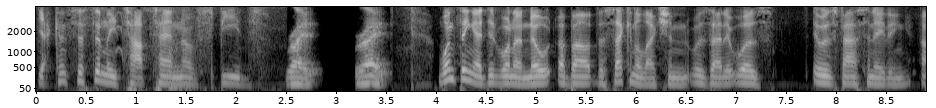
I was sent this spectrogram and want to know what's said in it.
Yeah, consistently top 10 of speeds. Right, right. One thing I did want to note about the second election was that it was it was fascinating. Uh,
